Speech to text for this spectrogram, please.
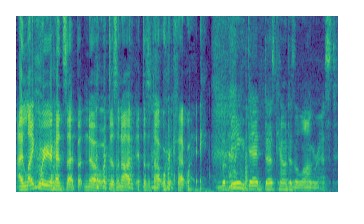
I like where your head's at, but no, it does not. It does not work that way. But being dead does count as a long rest.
